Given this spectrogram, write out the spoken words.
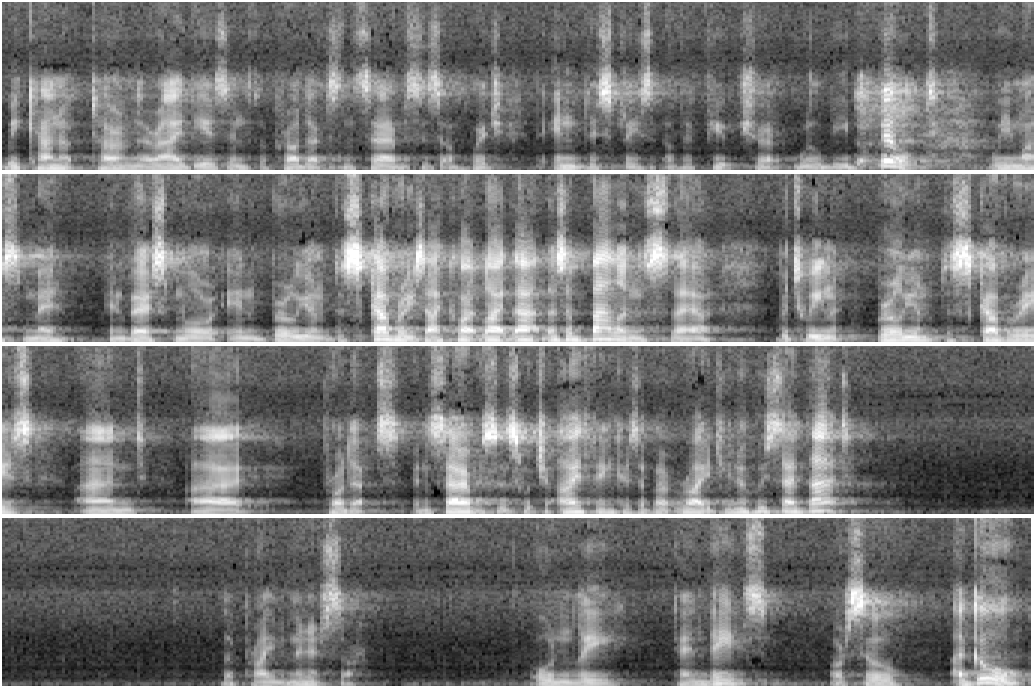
we cannot turn their ideas into the products and services on which the industries of the future will be built. We must me- invest more in brilliant discoveries. I quite like that. There's a balance there between brilliant discoveries and uh, products and services, which I think is about right. You know who said that? The Prime Minister. Only 10 days or so ago,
